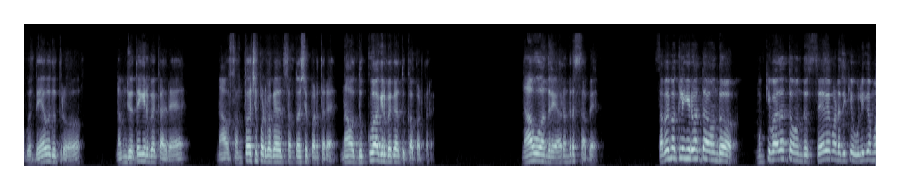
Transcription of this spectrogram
ಒಬ್ಬ ದೇವದೂತರು ನಮ್ ಜೊತೆಗಿರ್ಬೇಕಾದ್ರೆ ನಾವು ಸಂತೋಷ ಪಡ್ಬೇಕಾದ್ರೆ ಸಂತೋಷ ಪಡ್ತಾರೆ. ನಾವು ದುಃಖವಾಗಿರ್ಬೇಕಾದ್ರೆ ದುಃಖ ಪಡ್ತಾರೆ. ನಾವು ಅಂದ್ರೆ ಯಾರಂದ್ರೆ ಸಭೆ. ಸಭೆ ಮಕ್ಕಳಿಗೆ ಇರುವಂತ ಒಂದು ಮುಖ್ಯವಾದಂತ ಒಂದು ಸೇವೆ ಮಾಡೋದಕ್ಕೆ ಉಳಿಗಮ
